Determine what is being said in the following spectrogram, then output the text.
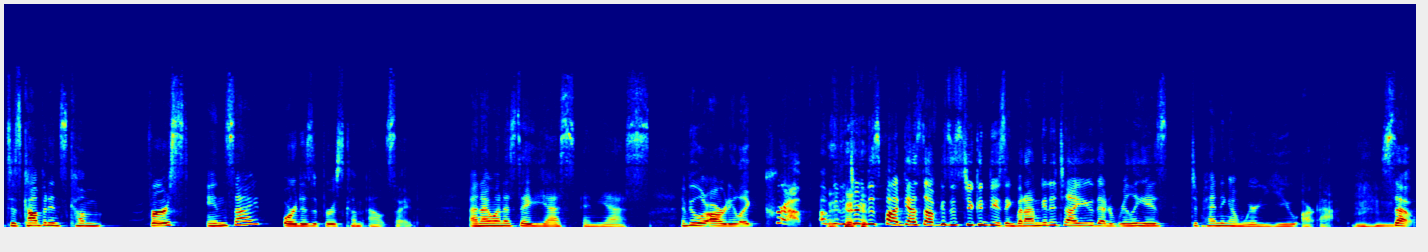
Does confidence come first inside or does it first come outside? And I want to say yes and yes. And people are already like, crap, I'm going to turn this podcast off because it's too confusing. But I'm going to tell you that it really is depending on where you are at. Mm-hmm. So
